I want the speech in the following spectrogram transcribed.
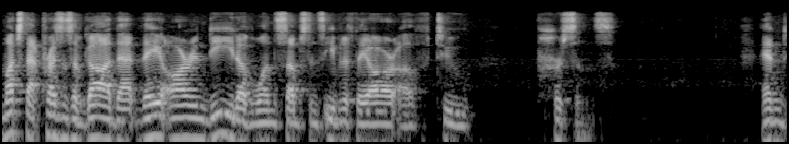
much that presence of God that they are indeed of one substance, even if they are of two persons. And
